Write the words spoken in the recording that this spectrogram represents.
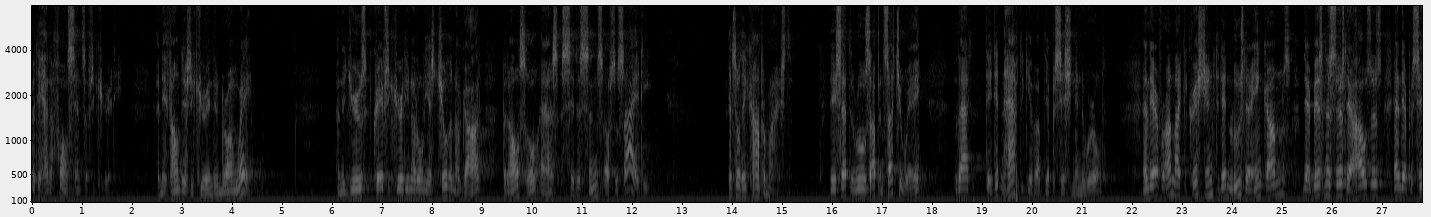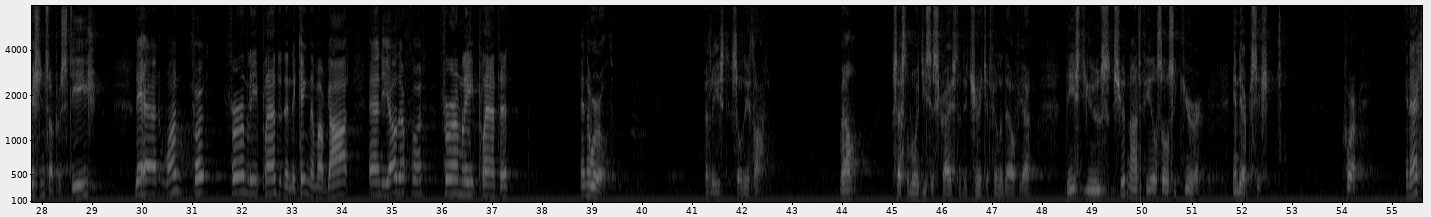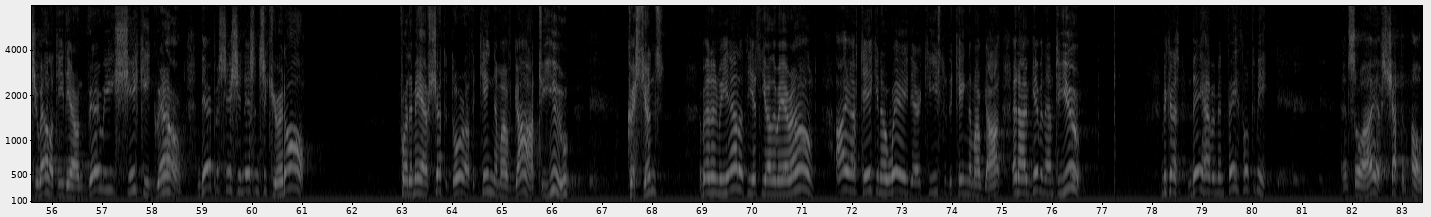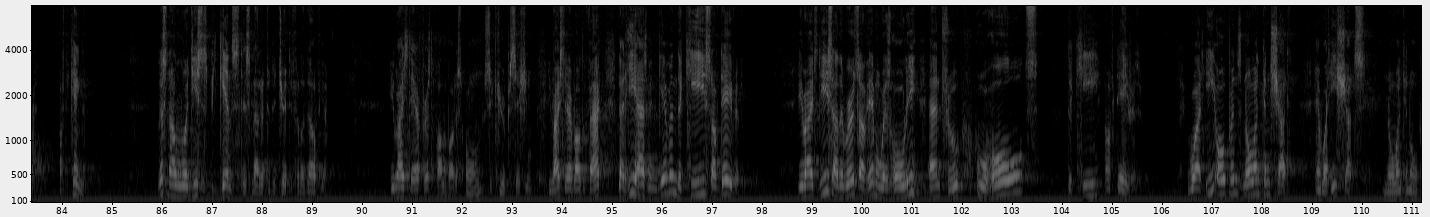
but they had a false sense of security. And they found their security in the wrong way. And the Jews craved security not only as children of God, but also as citizens of society. And so they compromised. they set the rules up in such a way that they didn't have to give up their position in the world. And therefore, unlike the Christians, they didn't lose their incomes, their businesses, their houses, and their positions of prestige. They had one foot firmly in the kingdom of God and the other foot firmly planted in the world. At least, so they thought. Well, says the Lord Jesus Christ to the church at Philadelphia, these Jews should not feel so secure in their position. For in actuality, they are on very shaky ground. Their position isn't secure at all. For they may have shut the door of the kingdom of God to you, Christians, but in reality, it's the other way around. I have taken away their keys to the kingdom of God, and I've given them to you. Because they haven't been faithful to me. And so I have shut them out of the kingdom. Listen how the Lord Jesus begins this letter to the church at Philadelphia. He writes there, first of all, about his own secure position. He writes there about the fact that he has been given the keys of David. He writes, These are the words of him who is holy and true, who holds the key of David. What he opens, no one can shut, and what he shuts, no one can open.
